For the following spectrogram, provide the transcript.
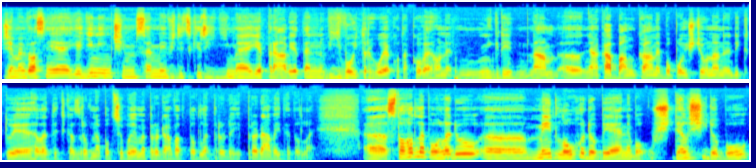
že my vlastně jediným, čím se my vždycky řídíme, je právě ten vývoj trhu jako takového. Ne, nikdy nám e, nějaká banka nebo pojišťovna nediktuje, hele, teďka zrovna potřebujeme prodávat tohle, prodej, prodávejte tohle. E, z tohohle pohledu e, my dlouhodobě nebo už delší dobu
